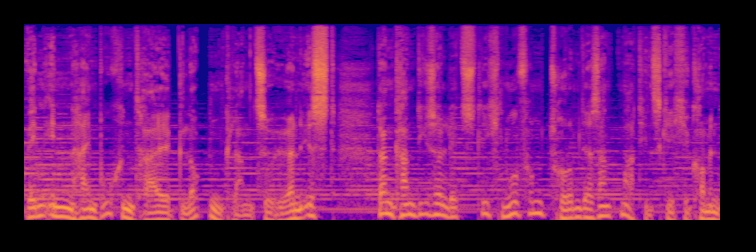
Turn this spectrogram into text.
Wenn in Heimbuchental Glockenklang zu hören ist, dann kann dieser letztlich nur vom Turm der St. Martinskirche kommen.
